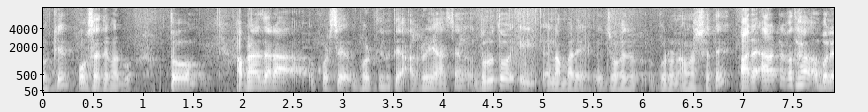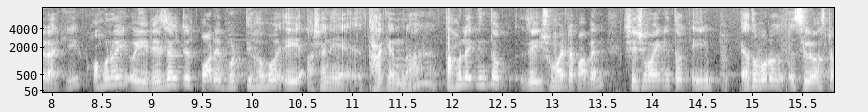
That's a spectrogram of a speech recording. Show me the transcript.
লক্ষ্যে পৌঁছাতে পারব। তো আপনারা যারা কোর্সে ভর্তি হতে আগ্রহী আছেন, দ্রুত এই নাম্বারে যোগাযোগ করুন আমার সাথে। আর আরেকটা কথা বলে রাখি, কখনোই ওই রেজাল্টের পরে ভর্তি হব এই আশা নিয়ে থাকেন না। তাহলে কিন্তু যেই সময়টা পাবেন, সেই সময় কিন্তু এই এত বড় সিলেবাসটা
